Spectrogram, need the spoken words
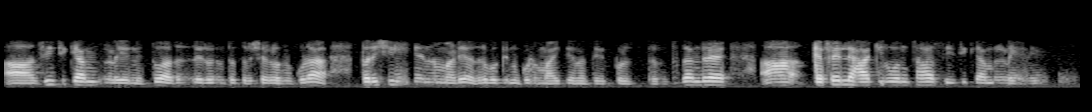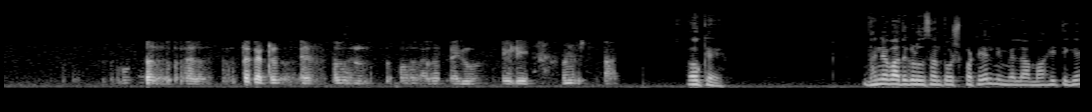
ಆ, ಸಿ ಸಿ ಕ್ಯಾಮ್ರಾಗಳು ಏನಿತ್ತು, ಅದರಲ್ಲಿರುವಂತ ದೃಶ್ಯಗಳನ್ನು ಕೂಡ ಪರಿಶೀಲನೆಯನ್ನ ಮಾಡಿ ಅದ್ರ ಬಗ್ಗೆನೂ ಕೂಡ ಮಾಹಿತಿಯನ್ನ ತೆಗೆದುಕೊಳ್ತಿರುವಂತದ್ದು ಅಂದ್ರೆ, ಆ ಕೆಫೆಯಲ್ಲಿ ಹಾಕಿರುವಂತಹ ಸಿ ಸಿ ಕ್ಯಾಮ್ರಾಗಳು ಒಂದಿಷ್ಟು ಓಕೆ. ಧನ್ಯವಾದಗಳು ಸಂತೋಷ್ ಪಟೇಲ್ ನಿಮ್ಮೆಲ್ಲ ಮಾಹಿತಿಗೆ.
